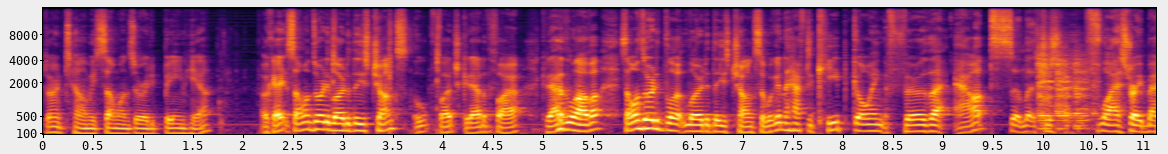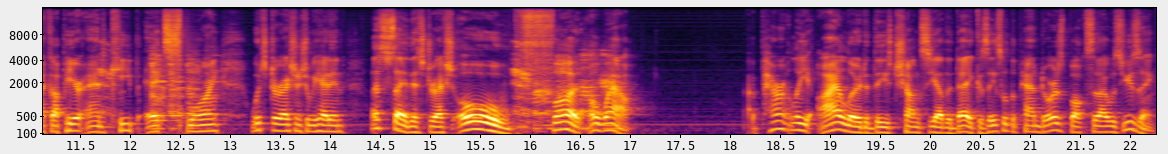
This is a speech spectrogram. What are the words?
Don't tell me someone's already been here. Okay, someone's already loaded these chunks. Oh, fudge, get out of the fire. Get out of the lava. Someone's already lo loaded these chunks, so we're going to have to keep going further out. So let's just fly straight back up here and keep exploring. Which direction should we head in? Let's say this direction. Oh, fudge. Oh, wow. Apparently, I loaded these chunks the other day because these were the Pandora's box that I was using.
